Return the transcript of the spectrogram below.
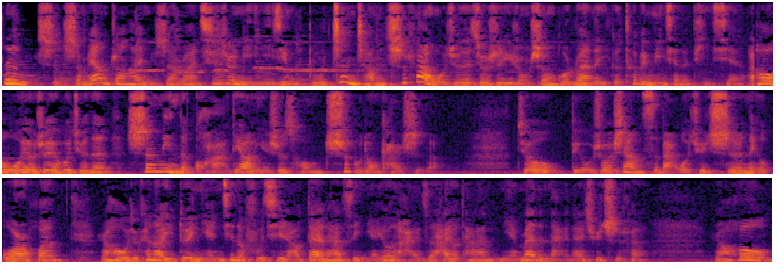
就嗯，是什么样的状态你算乱？其实就你已经不正常的吃饭，我觉得就是一种生活乱的一个特别明显的体现。然后我有时候也会觉得，生命的垮掉也是从吃不动开始的。就比如说上次吧，我去吃那个过儿欢，然后我就看到一对年轻的夫妻，然后带着他自己年幼的孩子，还有他年迈的奶奶去吃饭。然后，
